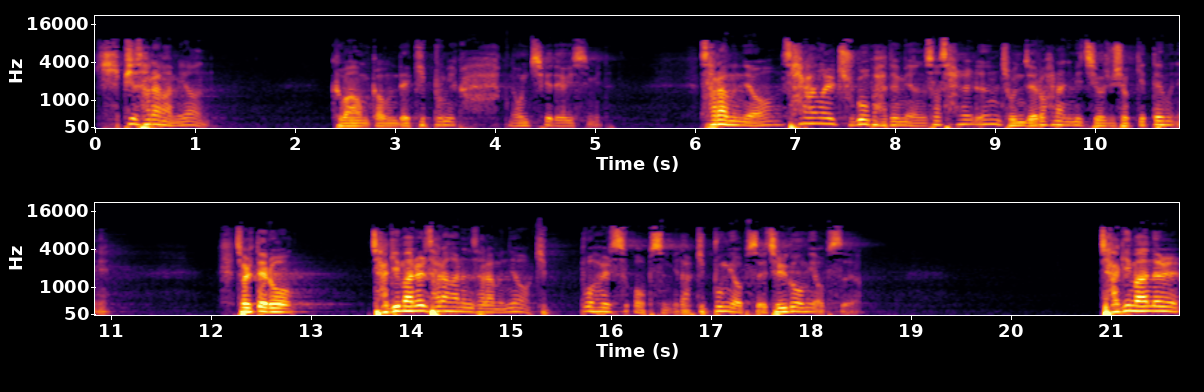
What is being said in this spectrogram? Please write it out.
깊이 사랑하면 그 마음 가운데 기쁨이 각 넘치게 되어 있습니다. 사람은요, 사랑을 주고받으면서 사는 존재로 하나님이 지어주셨기 때문에 절대로 자기만을 사랑하는 사람은요, 기뻐할 수가 없습니다. 기쁨이 없어요. 즐거움이 없어요. 자기만을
